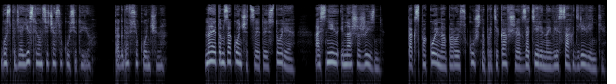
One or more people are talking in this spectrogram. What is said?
Господи, а если он сейчас укусит ее? Тогда все кончено. На этом закончится эта история, а с нею и наша жизнь, так спокойно, а порой скучно протекавшая в затерянной в лесах деревеньке.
